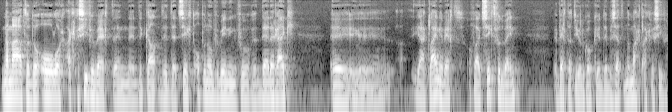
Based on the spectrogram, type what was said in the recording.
Naarmate de oorlog agressiever werd en de, de, het zicht op een overwinning voor het Derde Rijk eh, ja, kleiner werd of uit zicht verdween, werd natuurlijk ook de bezettende macht agressiever.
